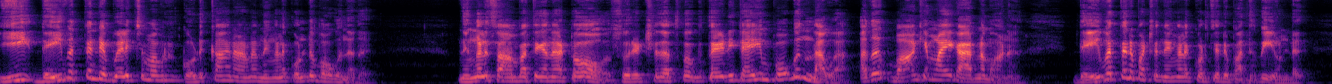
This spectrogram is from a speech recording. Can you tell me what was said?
ഈ ദൈവത്തിന്റെ വെളിച്ചം അവർക്ക് കൊടുക്കാനാണ് നിങ്ങളെ കൊണ്ടുപോകുന്നത്. നിങ്ങൾ സാമ്പത്തിക നേട്ടോ സുരക്ഷിതത്വം തേടിയിട്ടായും പോകുന്നുണ്ടാവുക അത് ഭാഗ്യമായ കാരണമാണ്. ദൈവത്തിന് പക്ഷെ നിങ്ങളെക്കുറിച്ചൊരു പദ്ധതിയുണ്ട്.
